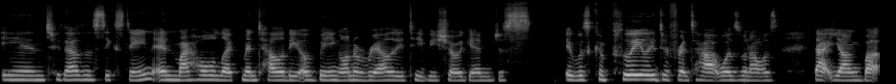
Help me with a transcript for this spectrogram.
in 2016 and my whole like mentality of being on a reality TV show again just it was completely different to how it was when I was that young but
